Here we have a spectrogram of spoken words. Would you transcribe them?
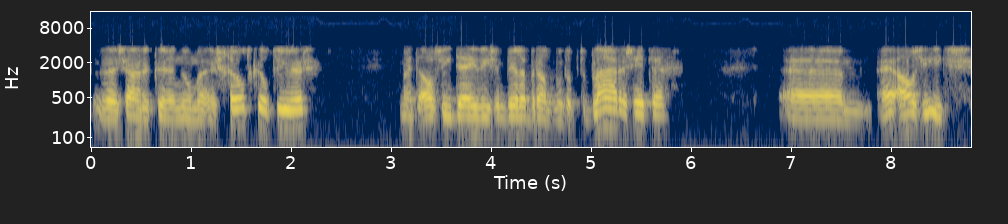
we zouden kunnen noemen een schuldcultuur. Met als idee wie zijn billen brandt moet op de blaren zitten. Uh, hè, als je iets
